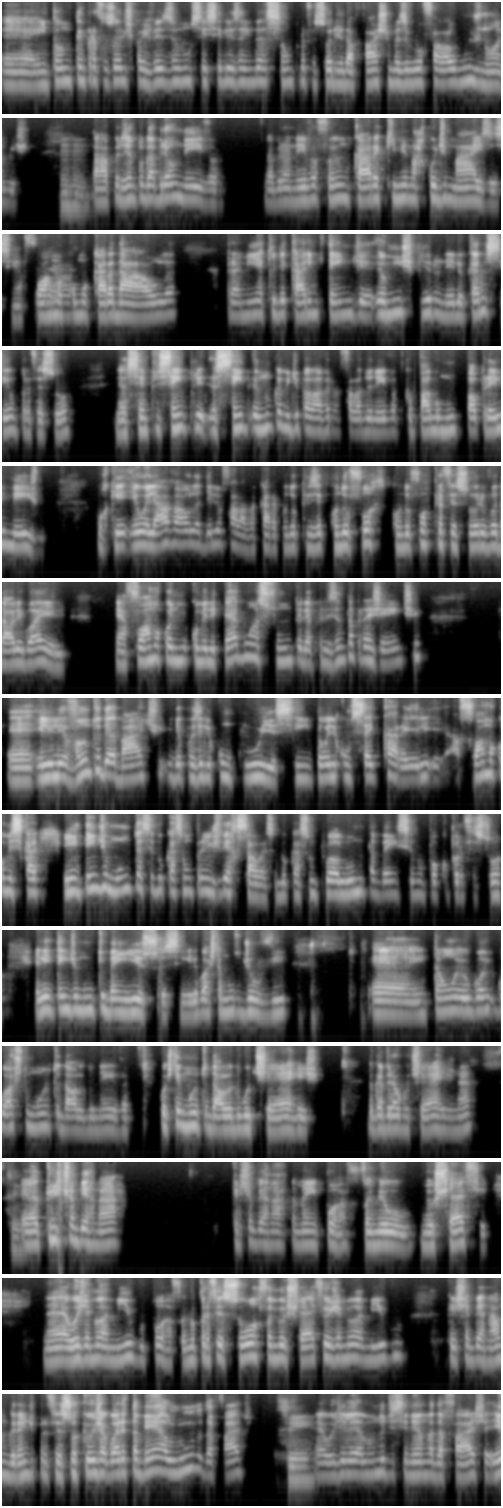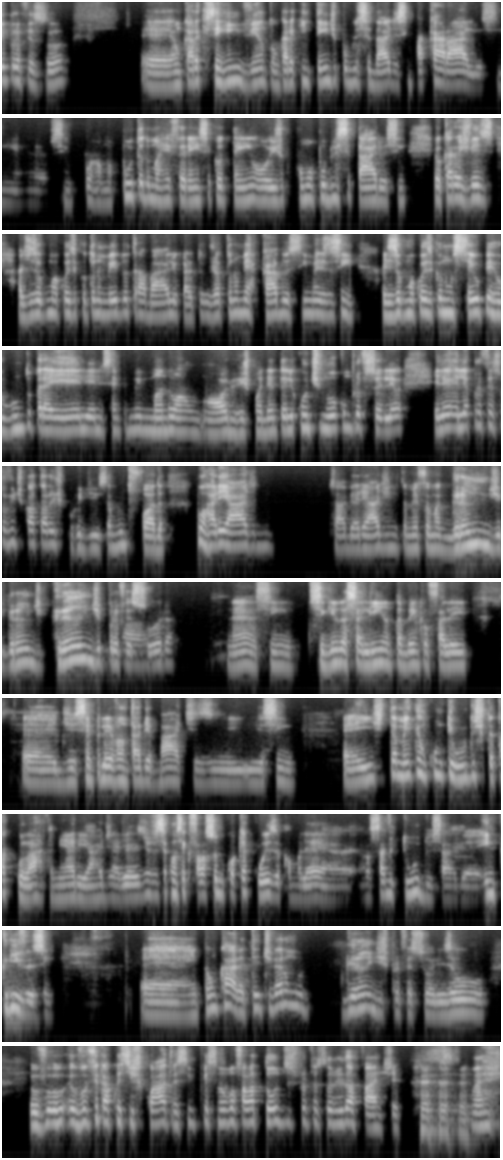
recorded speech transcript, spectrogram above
É, então, tem professores que às vezes eu não sei se eles ainda são professores da faixa, mas eu vou falar alguns nomes. Uhum. Tá? Por exemplo, o Gabriel Neiva. O Gabriel Neiva foi um cara que me marcou demais, assim, a forma como o cara dá aula, para mim aquele cara entende, eu me inspiro nele, eu quero ser um professor. Né? Eu sempre, sempre, eu sempre, eu nunca medi palavra para falar do Neiva porque eu pago muito pau para ele mesmo, porque eu olhava a aula dele e falava, cara, quando eu quiser, quando eu for, quando eu for professor, eu vou dar aula igual a ele. É a forma como, como ele pega um assunto, ele apresenta para gente é, ele levanta o debate e depois ele conclui, assim, então ele consegue, cara, ele, a forma como esse cara, ele entende muito essa educação transversal, essa educação que o aluno também ensina um pouco o professor, ele entende muito bem isso, assim, ele gosta muito de ouvir, é, então eu go gosto muito da aula do Neiva, gostei muito da aula do Gutierrez, do Gabriel Gutierrez, né, é, Christian Bernard, Christian Bernard também, porra, foi meu, meu chefe, né, hoje é meu amigo, porra, foi meu professor, foi meu chefe, hoje é meu amigo, Christian Bernard, um grande professor, que hoje agora também é aluno da faixa. Sim. É, hoje ele é aluno de cinema da faixa e professor. É, é um cara que se reinventa, um cara que entende publicidade assim pra caralho, assim, é, assim, porra, uma puta de uma referência que eu tenho hoje como publicitário, assim. Eu quero às vezes, às vezes alguma coisa que eu tô no meio do trabalho, cara, eu já tô no mercado assim, mas assim, às vezes alguma coisa que eu não sei, eu pergunto para ele, ele sempre me manda um, um áudio respondendo, então ele continua como professor, ele é, ele é, ele é professor 24 horas por dia, isso é muito foda. Porra, Ariadne, sabe? A Ariadne também foi uma grande, grande, grande professora, ah. né? Assim, seguindo essa linha também que eu falei é, de sempre levantar debates e, e assim, é, e também tem um conteúdo espetacular também, a Ariadne. A Ariadne você consegue falar sobre qualquer coisa com a mulher, ela sabe tudo, sabe? É incrível, assim. É, então, cara, tiveram grandes professores. Eu, eu, vou, eu vou ficar com esses quatro, assim, porque senão eu vou falar todos os professores da faixa. mas,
